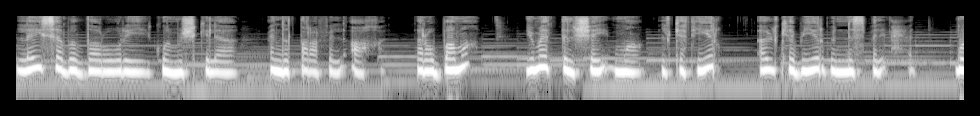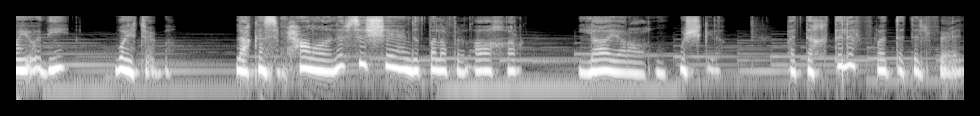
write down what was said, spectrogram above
ليس بالضروري يكون مشكلة عند الطرف الآخر. ربما يمثل شيء ما الكثير أو الكبير بالنسبة لأحد ويؤذيه ويتعبه لكن سبحان الله نفس الشيء عند الطرف الآخر لا يراه مشكلة. قد تختلف ردة الفعل.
